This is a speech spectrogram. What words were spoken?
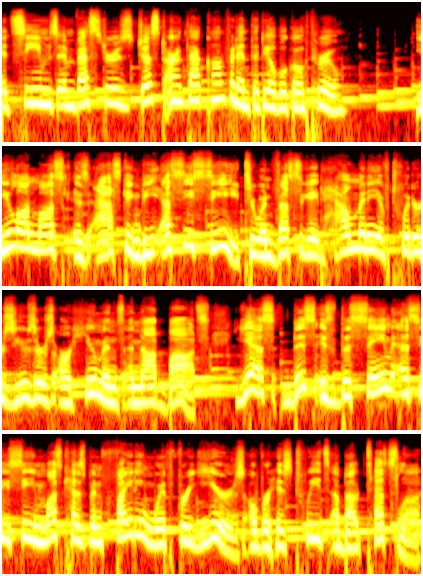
It seems investors just aren't that confident the deal will go through. Elon Musk is asking the SEC to investigate how many of Twitter's users are humans and not bots. Yes, this is the same SEC Musk has been fighting with for years over his tweets about Tesla.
